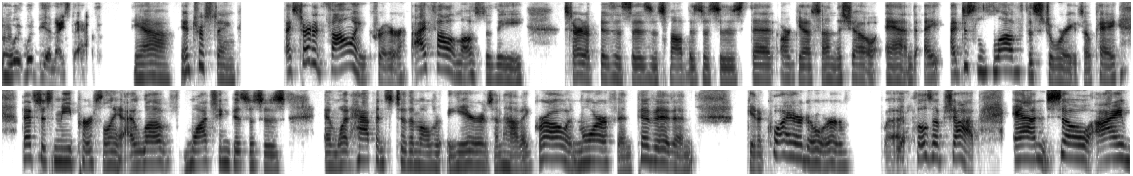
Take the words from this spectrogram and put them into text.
would, would be a nice to have. Yeah interesting. I started following critter. I follow most of the startup businesses and small businesses that are guests on the show. And I, I just love the stories. Okay. That's just me personally. I love watching businesses and what happens to them over the years and how they grow and morph and pivot and get acquired or uh, yeah. close up shop. And so I,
